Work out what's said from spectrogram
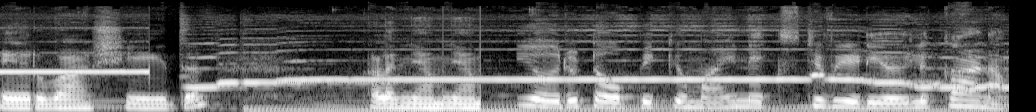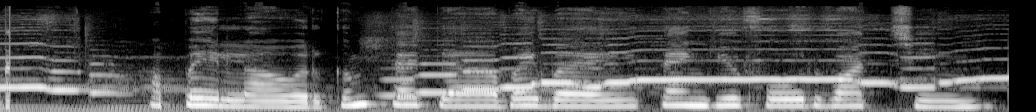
ഹെയർ വാഷ് ചെയ്ത് കളഞ്ഞാൽ ഞാൻ ഈ ഒരു ടോപ്പിക്കുമായി നെക്സ്റ്റ് വീഡിയോയിൽ കാണാം. അപ്പോൾ എല്ലാവർക്കും tata. Bye bye. Thank you for watching.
